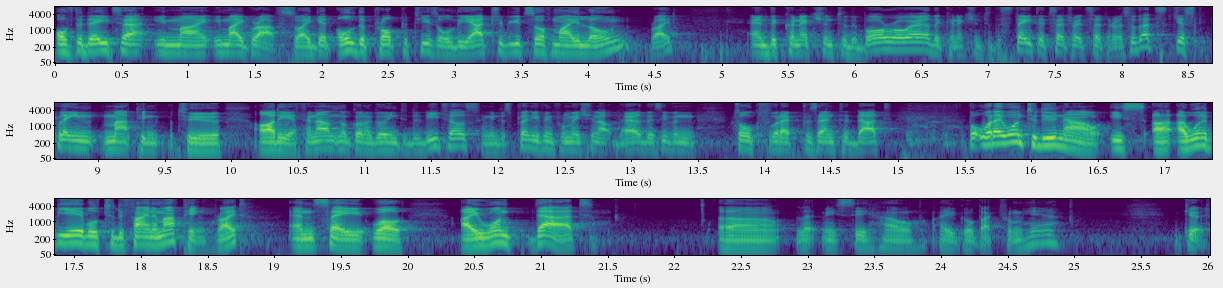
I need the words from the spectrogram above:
of the data in my, in my graph. So I get all the properties, all the attributes of my loan, right? And the connection to the borrower, the connection to the state, et cetera, et cetera. So that's just plain mapping to RDF. And I'm not going to go into the details. I mean, there's plenty of information out there. There's even talks where I presented that. But what I want to do now is uh, I want to be able to define a mapping, right? And say, well, I want that. Uh, let me see how I go back from here. Good.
